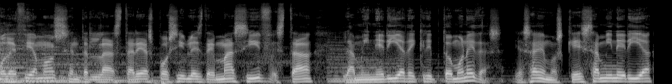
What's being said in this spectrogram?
Como decíamos, entre las tareas posibles de Massive está la minería de criptomonedas. Ya sabemos que esa minería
